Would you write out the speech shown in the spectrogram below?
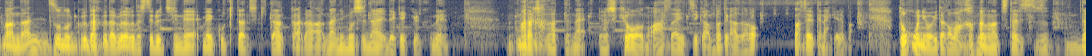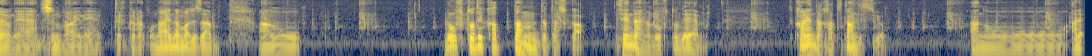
まあ何そのグダグダグダグダしてるうちにねめっこ来たち来たから何もしないで結局ねまだ飾ってない。よし今日の朝一頑張って飾ろう。忘れてなければ。どこに置いたか分かんなくなってたりするんだよね私の場合ね。だからこの間までさあのロフトで買ったんだ確か。仙台のロフトでカレンダー買ってたんですよ。あのー、あれ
